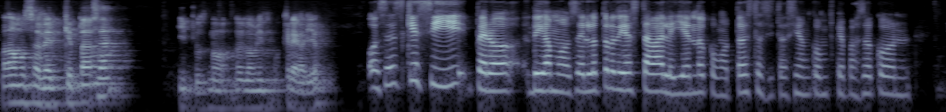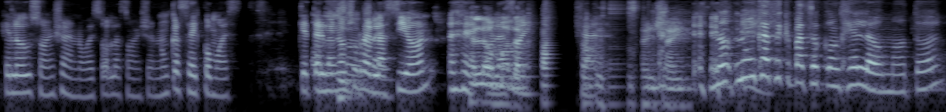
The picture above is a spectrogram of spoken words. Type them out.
vamos a ver qué pasa. Y pues no, no es lo mismo, creo yo. O sea, es que sí, pero digamos, el otro día estaba leyendo como toda esta situación con- que pasó con Hello Sunshine o es Hola Sunshine, nunca sé cómo es, que Hola terminó su Sunshine. relación. Hello, Hola Sunshine. No, nunca sé qué pasó con Hello motor.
